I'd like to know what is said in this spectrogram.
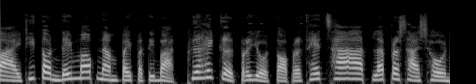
บายที่ตนได้มอบนำไปปฏิบัติ เพื่อให้เกิดประโยชน์ต่อประเทศชาติและประชาชน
